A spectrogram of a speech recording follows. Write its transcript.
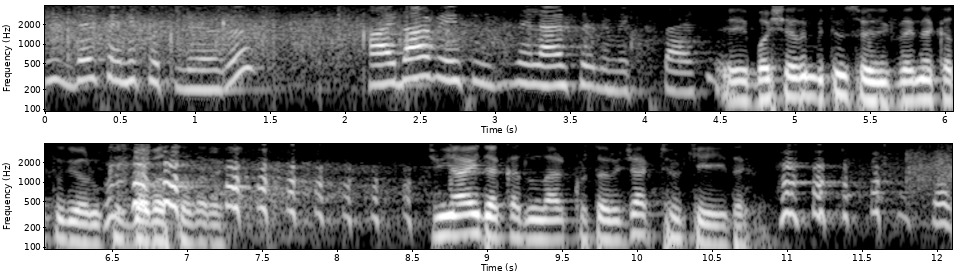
Biz de seni kutluyoruz. Haydar Bey siz neler söylemek istersiniz? Ee, Başar'ın bütün söylediklerine katılıyorum kız babası olarak. Dünyayı da kadınlar kurtaracak, Türkiye'yi de. Peki.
